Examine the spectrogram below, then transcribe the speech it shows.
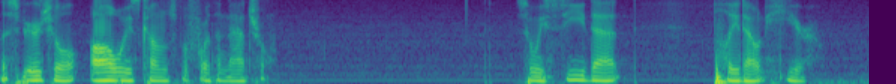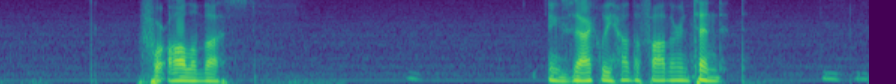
The spiritual always comes before the natural. So we see that played out here for all of us. Exactly how the Father intended. Mm-hmm.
